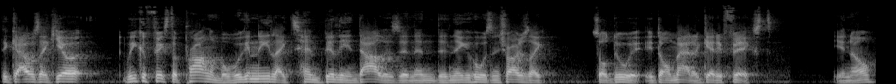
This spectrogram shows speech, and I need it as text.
the guy was like, "Yo, we could fix the problem, but we're gonna need like ten billion dollars." And then the nigga who was in charge was like, "So do it. It don't matter. Get it fixed." You know.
